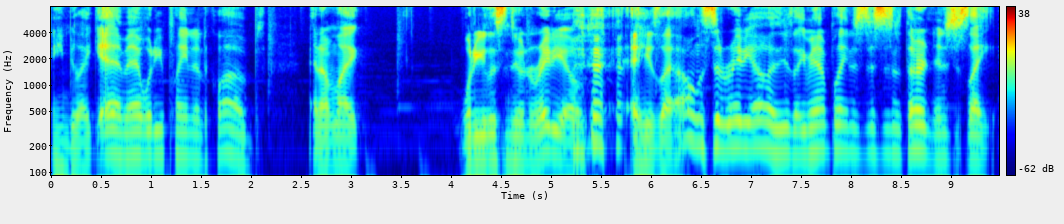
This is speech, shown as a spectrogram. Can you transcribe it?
and he'd be like, "Yeah, man, what are you playing in the clubs?" And I'm like, "What are you listening to on the radio?" and he's like, "I don't listen to the radio." And he's like, "Man, I'm playing this, this, and the third. And it's just like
